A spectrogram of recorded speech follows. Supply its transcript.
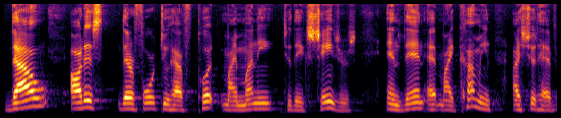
Thou oughtest therefore to have put my money to the exchangers, and then at my coming I should have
